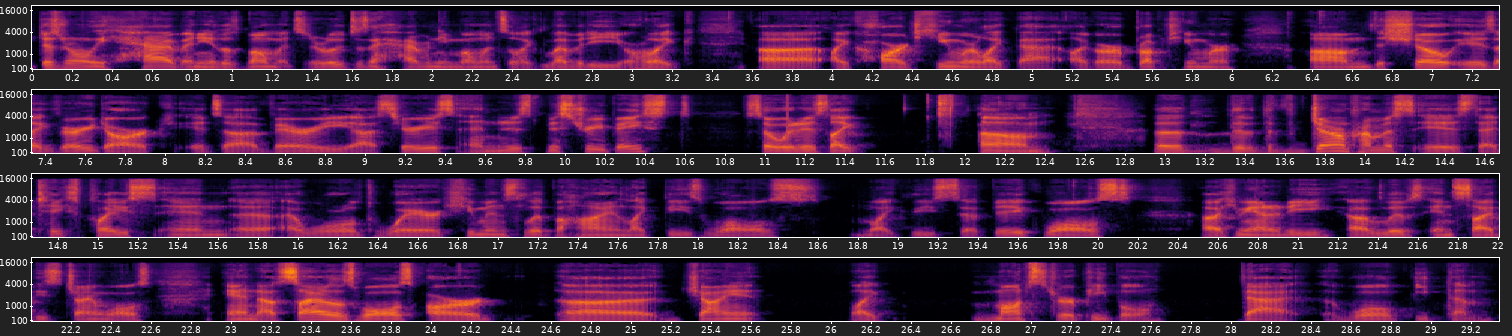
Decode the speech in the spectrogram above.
doesn't really have any of those moments. It really doesn't have any moments of like levity or like uh like hard humor like that, like or abrupt humor. Um, the show is like very dark. It's uh very uh, serious and it is mystery based. So it is like um the, the general premise is that it takes place in a, a world where humans live behind like these walls, like these uh, big walls. Uh, humanity uh, lives inside these giant walls, and outside of those walls are uh, giant like monster people that will eat them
